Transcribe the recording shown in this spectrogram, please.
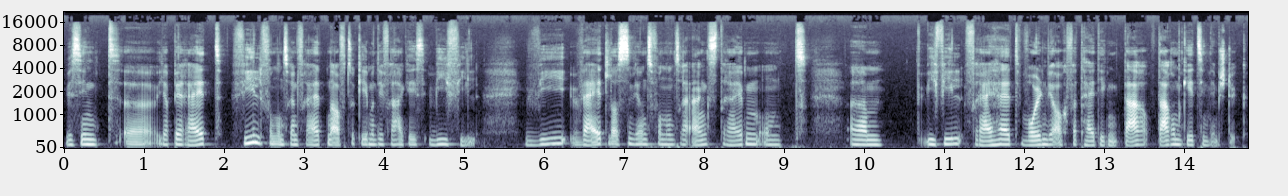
wir sind äh, ja bereit, viel von unseren Freiheiten aufzugeben. Und die Frage ist, wie viel? Wie weit lassen wir uns von unserer Angst treiben und ähm, wie viel Freiheit wollen wir auch verteidigen? Dar darum geht es in dem Stück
